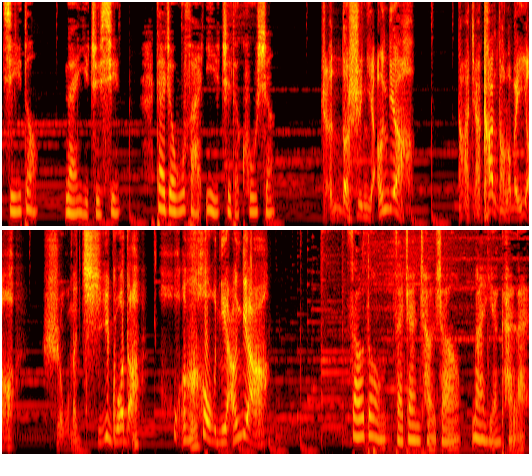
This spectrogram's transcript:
激动。难以置信，带着无法抑制的哭声。真的是娘娘！大家看到了没有？是我们齐国的皇后娘娘。骚动在战场上蔓延开来，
